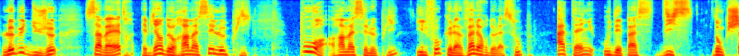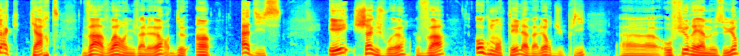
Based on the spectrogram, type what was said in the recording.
Le but du jeu, ça va être eh bien, de ramasser le pli. Pour ramasser le pli, il faut que la valeur de la soupe atteigne ou dépasse 10. Donc chaque carte va avoir une valeur de 1 à 10 et chaque joueur va augmenter la valeur du pli euh, au fur et à mesure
